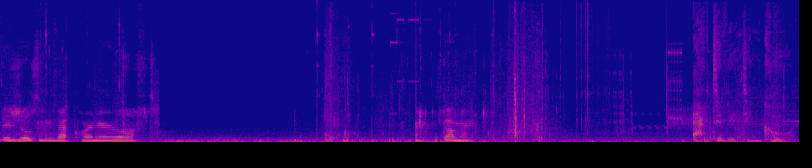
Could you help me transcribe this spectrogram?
Visuals in back corner left. There. Activating code.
